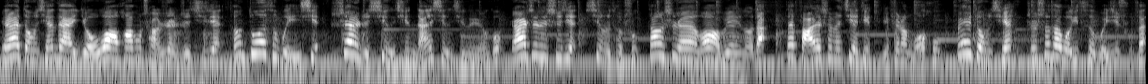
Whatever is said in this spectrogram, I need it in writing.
原来董乾在有望化工厂任职期间，曾多次猥亵甚至性侵男性青年员工。然而这类事件性质特殊，当事人往往不愿意闹大，在法律上的界定也非常模糊，所以董乾只受到过一次违纪处分。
